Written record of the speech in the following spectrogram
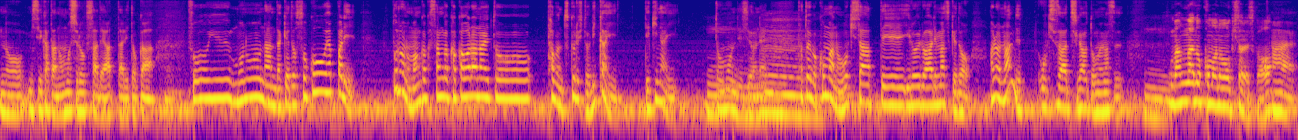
の見せ方の面白さであったりとか、そういうものなんだけどそこをやっぱりプロの漫画家さんが関わらないと多分作る人理解できないと思うんですよね。うん。例えばコマの大きさっていろいろありますけどあれはなんで大きさ違うと思います？漫画のコマの大きさですか？はい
